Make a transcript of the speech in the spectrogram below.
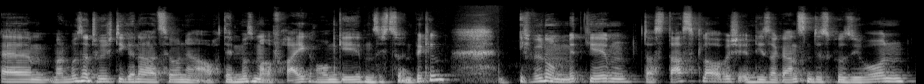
Ähm, man muss natürlich die Generation ja auch, dem muss man auch Freiraum geben, sich zu entwickeln. Ich will nur mitgeben, dass das, glaube ich, in dieser ganzen Diskussion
